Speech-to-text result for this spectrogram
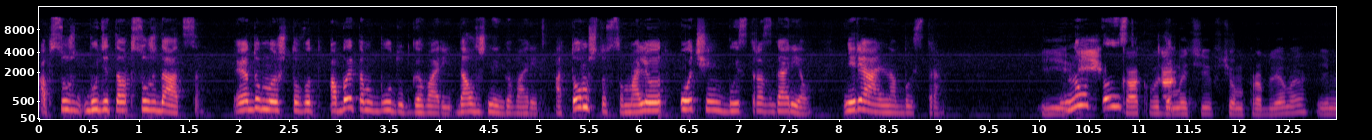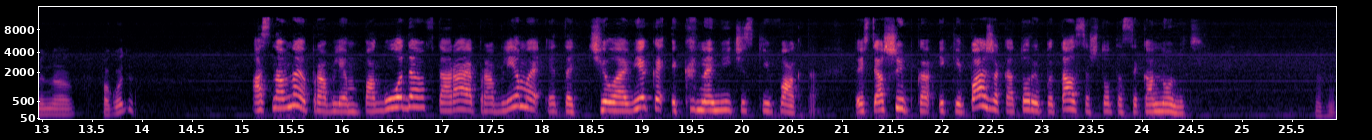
обсуж... будет обсуждаться. Я думаю, что вот об этом будут говорить, должны говорить, о том, что самолет очень быстро сгорел, нереально быстро. И ну, есть... как вы думаете, в чем проблема именно в погоде? Основная проблема погода, вторая проблема это человеко-экономический фактор. То есть ошибка экипажа, который пытался что-то сэкономить. Угу.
